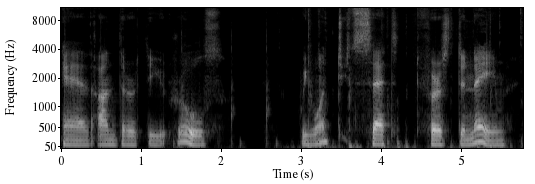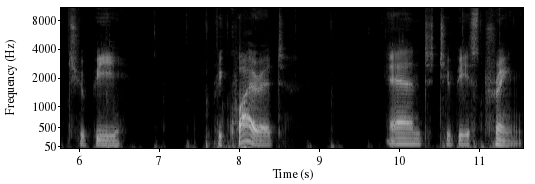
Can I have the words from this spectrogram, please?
And under the rules we want to set first the name to be required and to be string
